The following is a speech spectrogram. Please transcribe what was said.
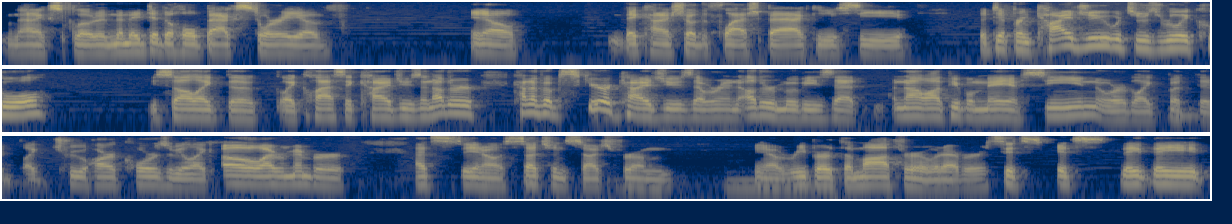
when that exploded. And then they did the whole backstory of you know they kind of showed the flashback and you see the different kaiju which was really cool. You saw like the like classic kaijus and other kind of obscure kaijus that were in other movies that not a lot of people may have seen or like but the like true hardcores would be like oh i remember that's you know such and such from you know rebirth of mothra or whatever. It's it's it's they they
